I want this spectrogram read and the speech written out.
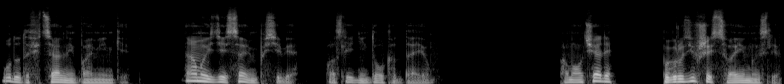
Будут официальные поминки. А мы здесь сами по себе. Последний долг отдаем. Помолчали, погрузившись в свои мысли.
